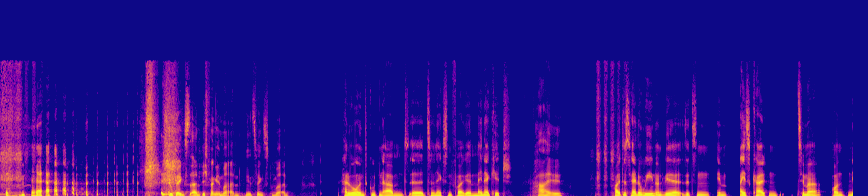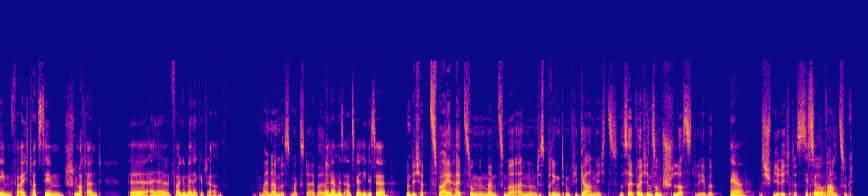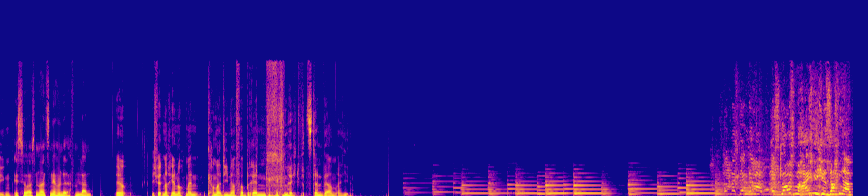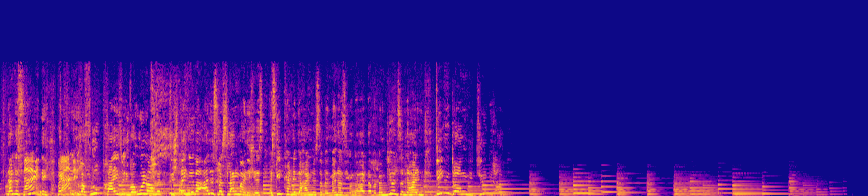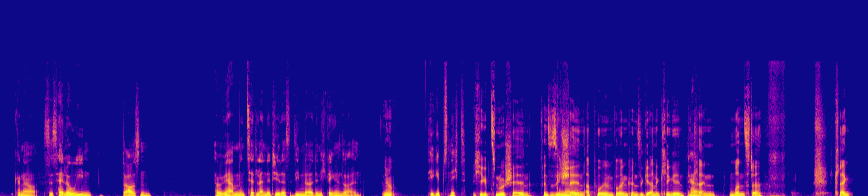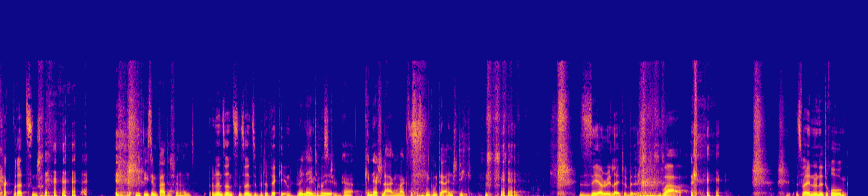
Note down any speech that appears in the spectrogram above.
Du fängst an. Ich fange immer an. Jetzt fängst du mal an. Hallo und guten Abend äh, zur nächsten Folge Männerkitsch. Hi. Heute ist Halloween und wir sitzen im eiskalten Zimmer und nehmen für euch trotzdem schlotternd äh, eine Folge Männerkitsch auf. Mein Name ist Max Deibert. Mein Name ist Ansgar Riedisser. Und ich habe zwei Heizungen in meinem Zimmer an und es bringt irgendwie gar nichts. Das ist halt, weil ich in so einem Schloss lebe. Ja, Es ist schwierig, das Ist so. äh, warm zu kriegen. ist so aus dem 19. Jahrhundert auf dem Land. Ja. Ich werde nachher noch meinen Kammerdiener verbrennen. Vielleicht wird's dann wärmer hier. Sachen ab. Nein, das Nein, tut nicht. Man gar spricht nicht. über Flugpreise, über Urlaube. Sie sprechen über alles, was langweilig ist. Es gibt keine Geheimnisse, wenn Männer sich unterhalten. Aber wenn wir uns unterhalten, ding dong, die Tür geht auf. Genau. Es ist Halloween draußen, aber wir haben einen Zettel an der Tür, dass die Leute nicht klingeln sollen. Ja. Hier gibt's nichts. Hier gibt's nur Schellen. Wenn Sie sich Genau. Schellen abholen wollen, können Sie gerne klingeln. Die Ja. kleinen Monster. Die kleinen Kackbratzen. Richtig sympathisch von uns. Und ansonsten sollen Sie bitte weggehen. Relatable. Ja. Kinder schlagen, Max, das ist ein guter Einstieg. Sehr relatable. Wow. Es war ja nur eine Drohung.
